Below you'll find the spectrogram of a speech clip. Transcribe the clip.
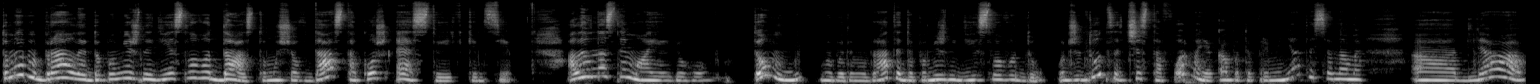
то ми б брали допоміжне дієслово does, тому що в does також S стоїть в кінці. Але у нас немає його. Тому ми будемо брати допоміжне дієслово do. Отже, do – це чиста форма, яка буде примінятися нами для,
